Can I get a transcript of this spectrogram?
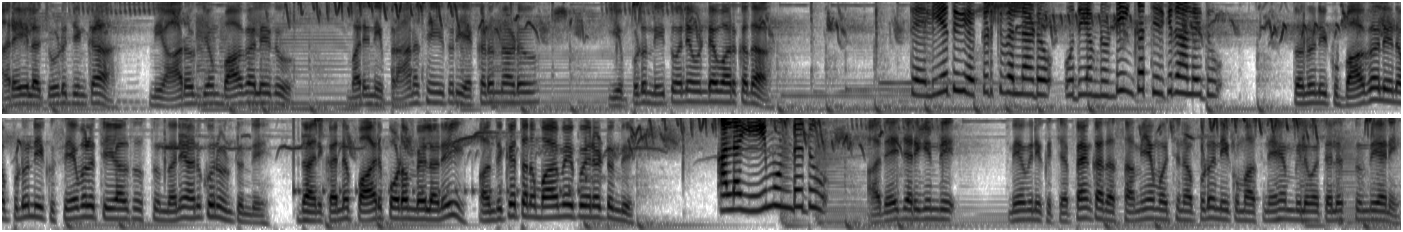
అరే ఇలా చూడు జింక నీ ఆరోగ్యం బాగాలేదు. మరి నీ ప్రాణ స్నేహితుడు ఎక్కడున్నాడు? ఎప్పుడు నీతోనే ఉండేవారు కదా. తెలియదు ఎక్కడికి వెళ్ళాడో ఉదయం నుండి ఇంకా తిరిగి రాలేదు. తను నీకు బాగా లేనప్పుడు నీకు సేవలు చేయాల్సి వస్తుందని అనుకుని ఉంటుంది. దానికన్నా పారిపోవడం మేలని అందుకే తను మాయమైపోయినట్టుంది. అలా ఏముండదు అదే జరిగింది. మేము నీకు చెప్పాం కదా సమయం వచ్చినప్పుడు నీకు మా స్నేహం విలువ తెలుస్తుంది అని.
